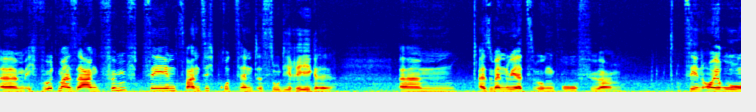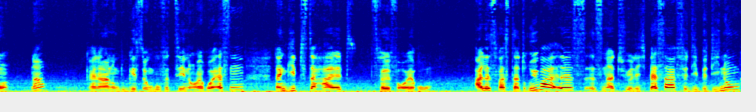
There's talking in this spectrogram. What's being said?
Ähm, ich würde mal sagen, 15, 20 Prozent ist so die Regel. Ähm, also wenn du jetzt irgendwo für 10 Euro, ne, keine Ahnung, du gehst irgendwo für 10 Euro essen, dann gibst du halt 12 Euro. Alles, was da drüber ist, ist natürlich besser für die Bedienung.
